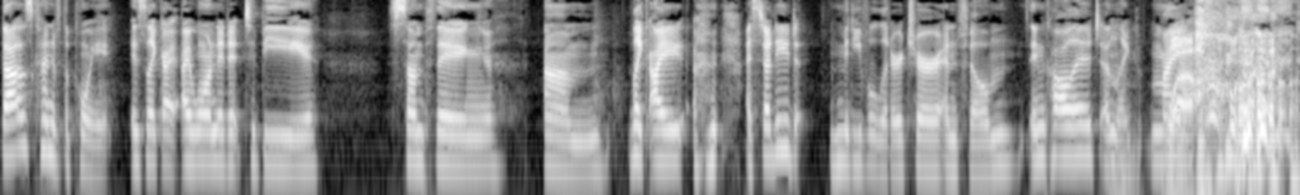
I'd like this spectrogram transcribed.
that was kind of the point is like I, I wanted it to be something um like i i studied medieval literature and film in college and like my Wow.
